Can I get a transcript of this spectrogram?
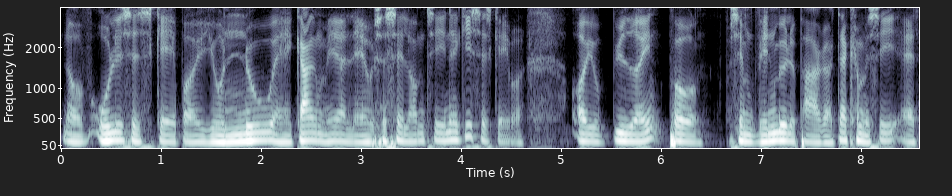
når olieselskaber jo nu er i gang med at lave sig selv om til energiselskaber, og jo byder ind på for eksempel vindmølleparker, der kan man se, at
